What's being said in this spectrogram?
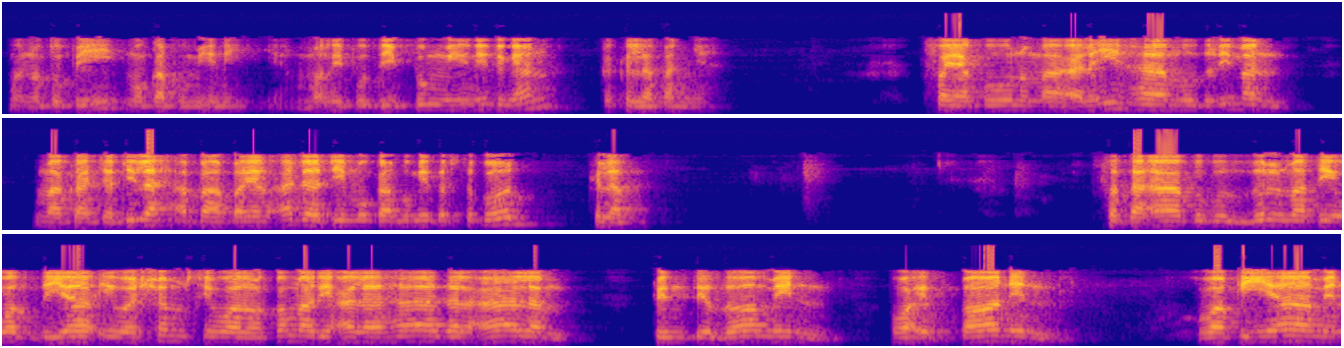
menutupi muka bumi ini, ya, meliputi bumi ini dengan kegelapannya fayakunu ma 'alaiha mudliman maka jadilah apa-apa yang ada di muka bumi tersebut gelap. Fata'aqubul zulmati wad-diya'i wasyamsi wal qamari 'ala hadzal 'alam bintizamin wa itqanin wa qiyamin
